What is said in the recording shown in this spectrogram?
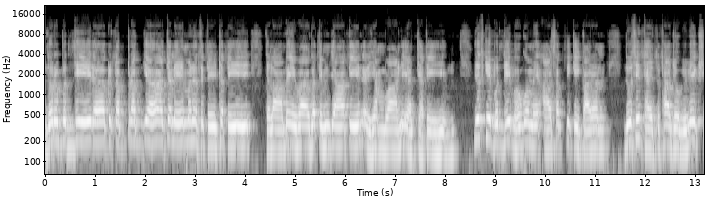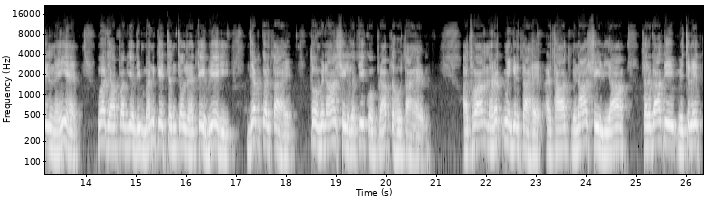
दुर्बुद्धिर कृत प्रज्ञ चले मनस तिष्ठति व गतिम जाति निर्यम वाक्षति जिसकी बुद्धि भोगों में आसक्ति के कारण दूषित है तथा जो विवेकशील नहीं है वह जापक यदि मन के चंचल रहते हुए ही जप करता है तो विनाशशील गति को प्राप्त होता है। अथवा नरक में गिरता है, अर्थात विनाशशील या सर्गादि विचलित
